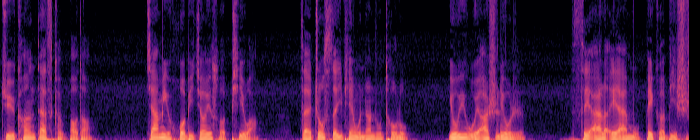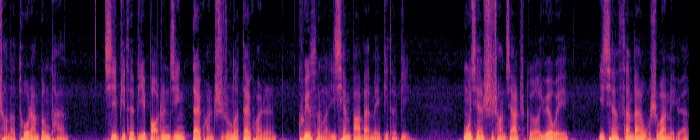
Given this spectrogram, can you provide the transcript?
据 CoinDesk 报道，加密货币交易所 P 网在周四的一篇文章中透露，由于五月二十六日 CLAM 贝壳币市场的突然崩盘，其比特币保证金贷款池中的贷款人亏损了一千八百枚比特币，目前市场价格约为一千三百五十万美元。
